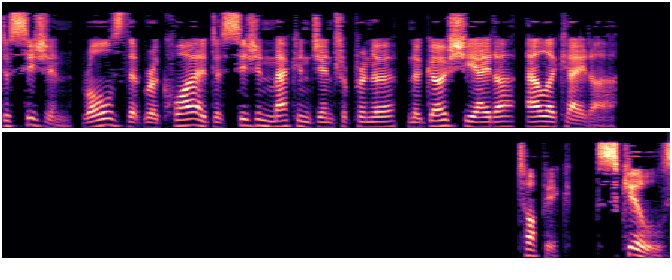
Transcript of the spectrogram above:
Decision, roles that require decision-making entrepreneur, negotiator, allocator. Skills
